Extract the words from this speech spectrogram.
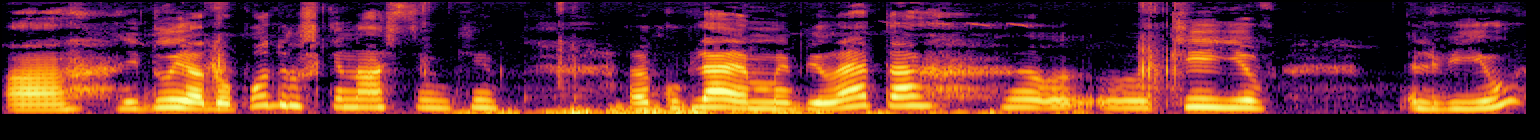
А, йду я до подружки Настеньки, е, купляємо ми білета е, е, Київ, Львів,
